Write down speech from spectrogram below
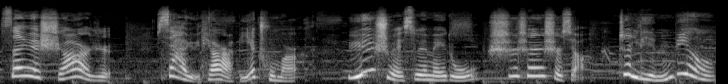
三月十二日，下雨天啊，别出门。雨水虽没毒，湿身是小，这淋病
